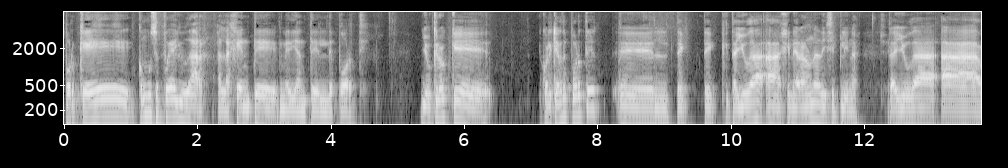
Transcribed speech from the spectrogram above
¿Por qué? ¿Cómo se puede ayudar a la gente mediante el deporte? Yo creo que cualquier deporte eh, te, te, te ayuda a generar una disciplina te ayuda a,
